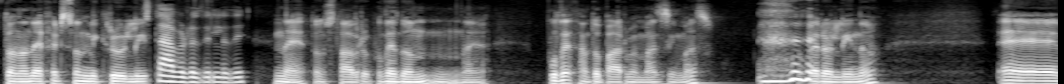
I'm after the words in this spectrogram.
τον ανέφερες στον Μικρούλη, Σταύρο δηλαδή. ναι, τον Σταύρο που δεν, τον, ε, που δεν θα το πάρουμε μαζί μας, στο Βερολίνο. Ε,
